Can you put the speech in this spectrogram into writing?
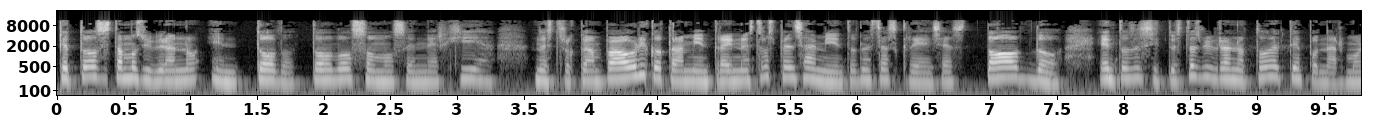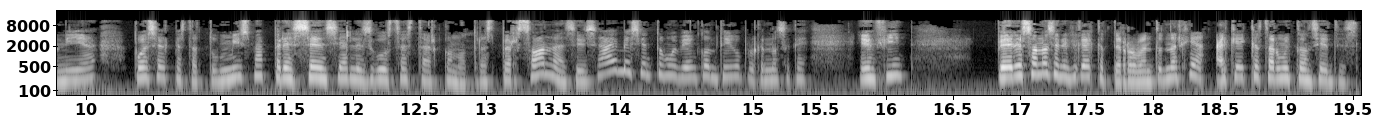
Que todos estamos vibrando en todo, todos somos energía. Nuestro campo áurico también trae nuestros pensamientos, nuestras creencias, todo. Entonces, si tú estás vibrando todo el tiempo en armonía, puede ser que hasta tu misma presencia les gusta estar con otras personas. Y dice, ay, me siento muy bien contigo porque no sé qué. En fin, pero eso no significa que te roben tu energía. Aquí hay que estar muy conscientes.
